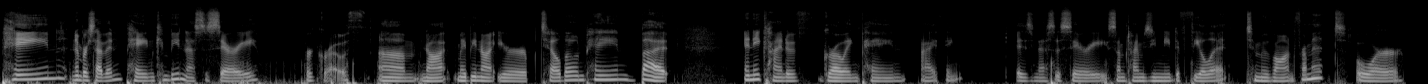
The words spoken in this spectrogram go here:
Pain, number seven, pain can be necessary for growth. Um, not maybe not your tailbone pain, but any kind of growing pain, I think, is necessary. Sometimes you need to feel it to move on from it or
